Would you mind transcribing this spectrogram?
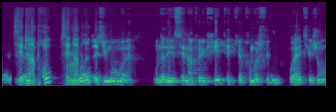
heures. C'est de l'impro? C'est de l'impro? Ouais, quasiment, ouais. on a des scènes un peu écrites et puis après, moi, je fais des pros avec les gens.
